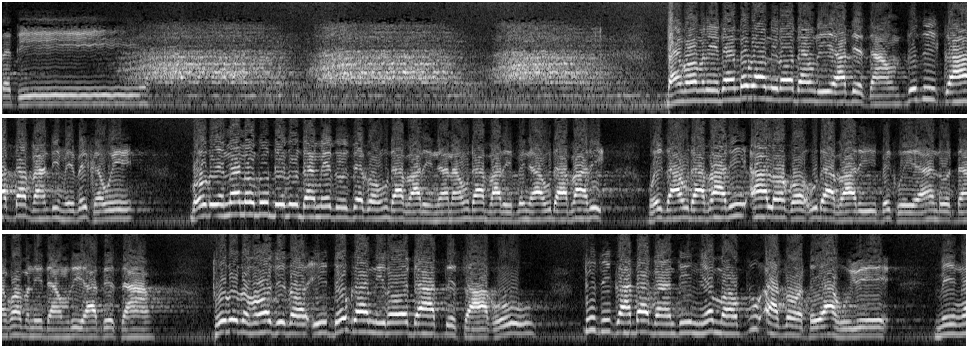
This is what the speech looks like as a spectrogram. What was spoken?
တည်းတံဃောပရိတံဒုက္ခនិရောဓံရိယာတတံသစ္စိကာတဗ္ဗန္တိမေဘိခဝေ ဘုဒ္ဓနာနုတုတေတုဓမ္မေတုသက္ကုံဥဒ္ဓပါရိညာဏဥဒ္ဓပါရိပညာဥဒ္ဓပါရိဝိဇာဥဒ္ဓပါရိအာလောကောဥဒ္ဓပါရိဘိက္ခွေယံတို့တံခောမဏိတံမရိယသစ္စာထိုသို့သဘောရှိသောဤဒုက္ခនិရောဓသစ္စာကိုတိတိကာတဗန္တိမျက်မှောက်ပြုအပ်သောတရားဟု၍မင်္ဂ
